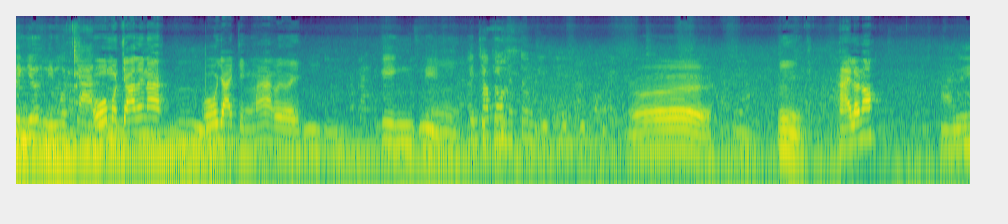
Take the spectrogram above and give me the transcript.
ตั้งเยอะนี่หมดจานโอ้หมดจานเลยนะ อืมโอ้ยายเก่งมากเลย อืม เก่งนี่นี่เอาจะกินข้าวต้มอีกเลยเออนี่หายแล้วเนาะหายแล้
